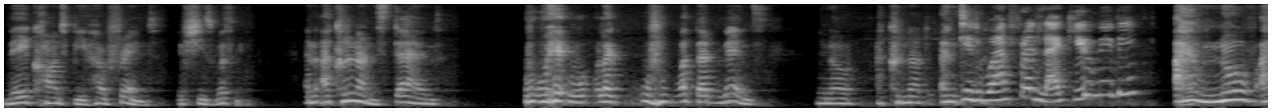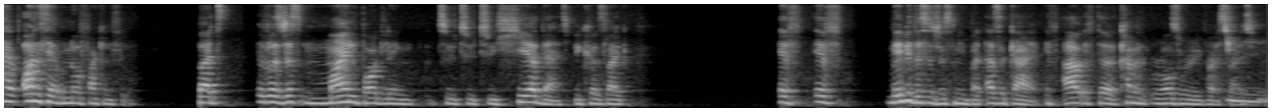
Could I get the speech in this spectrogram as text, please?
they can't be her friend if she's with me." And I couldn't understand where, like what that meant. You know, I could not. And Did one friend like you, maybe? I have no, I have honestly have no fucking clue, but it was just mind boggling to to to hear that because like, if if maybe this is just me, but as a guy, if I if the kind of roles were reversed, right, mm-hmm.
